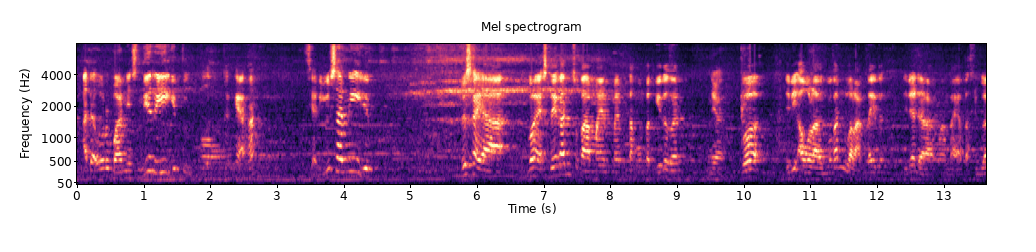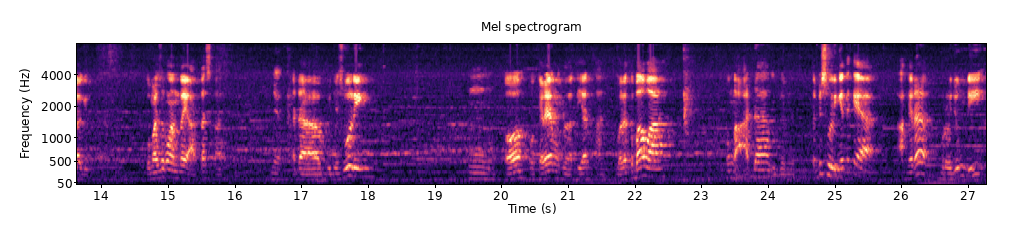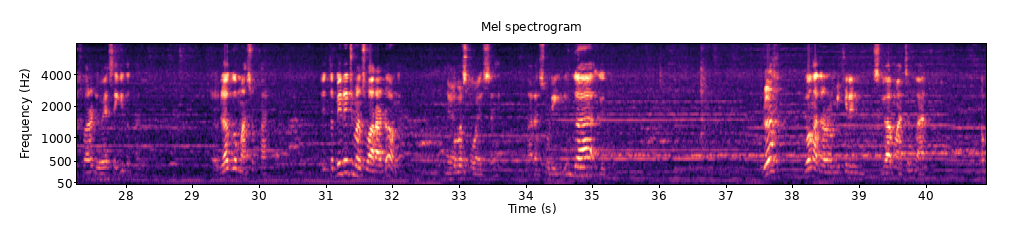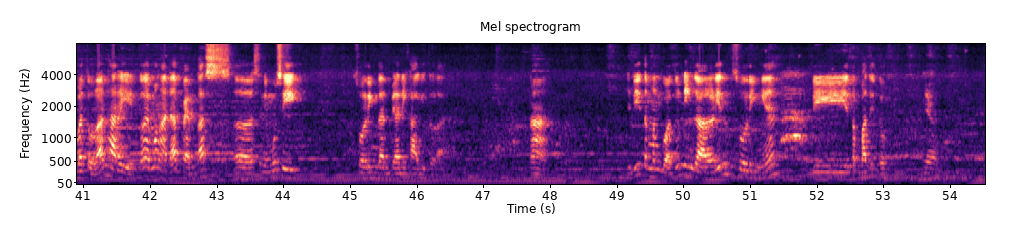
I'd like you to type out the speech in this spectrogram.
ada urbannya sendiri gitu. Oh. Kayak hah? Seriusan nih? Gitu. Terus kayak gue SD kan suka main-main petak umpet gitu kan. Ya gue jadi awal gue kan dua lantai tuh. Jadi ada lantai atas juga gitu. Gue masuk lantai atas kan ya ada bunyi suling. Hmm. oh gue kira yang latihan kan gue liat ke bawah. Kok nggak ada? Gitu. Tapi sulingnya tuh kayak akhirnya berujung di suara di WC gitu kan. Ya udah gue masuk kan. Ya, tapi ini cuma suara doang kan Ya. gue masuk ke WC nggak ada suling juga gitu. Udah gue nggak terlalu mikirin segala macem kan. Kebetulan hari itu emang ada pentas eh, seni musik suling dan pianika gitu lah. Nah jadi temen gue tuh ninggalin sulingnya di tempat itu. Ya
